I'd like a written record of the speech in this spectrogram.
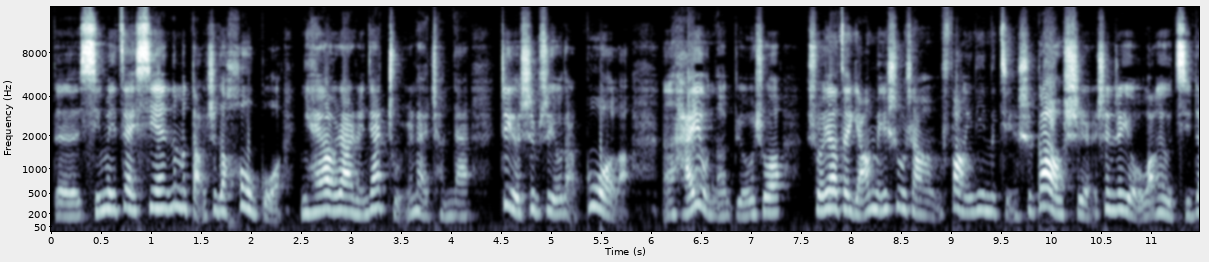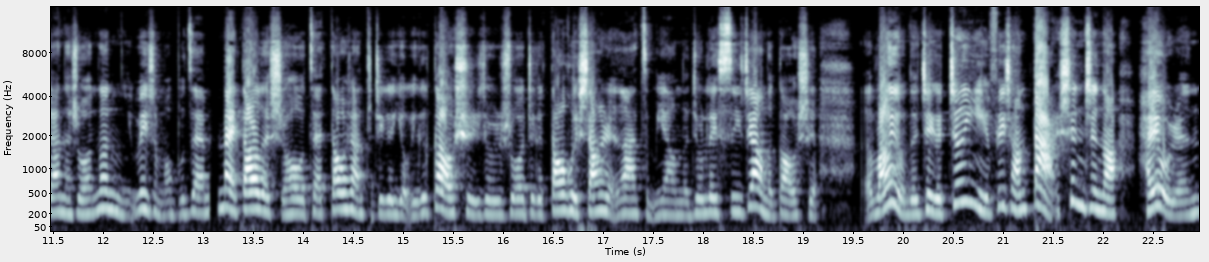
的行为在先，那么导致的后果，你还要让人家主人来承担，这个是不是有点过了？嗯，还有呢，比如说说要在杨梅树上放一定的警示告示，甚至有网友极端的说，那你为什么不在卖刀的时候在刀上这个有一个告示，就是说这个刀会伤人啊，怎么样的？就类似于这样的告示。呃，网友的这个争议非常大，甚至呢，还有人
